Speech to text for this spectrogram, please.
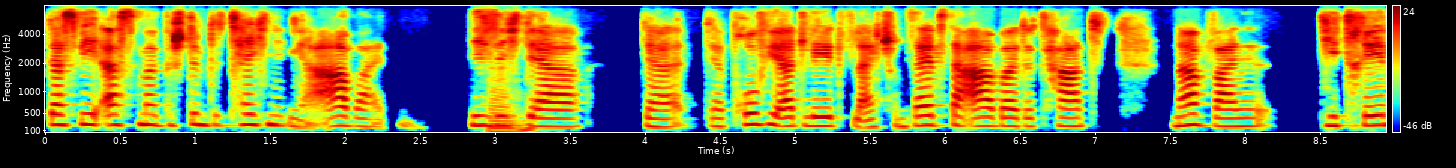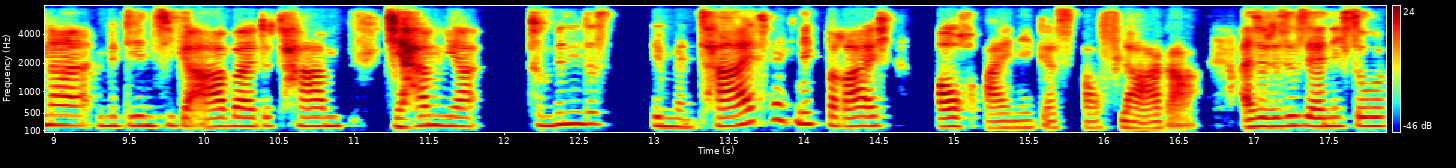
dass wir erstmal bestimmte Techniken erarbeiten, die mhm. sich der, der, der Profiathlet vielleicht schon selbst erarbeitet hat, ne, weil die Trainer, mit denen sie gearbeitet haben, die haben ja zumindest im Mentaltechnikbereich auch einiges auf Lager. Also das ist ja nicht so,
